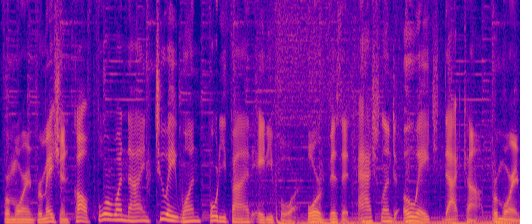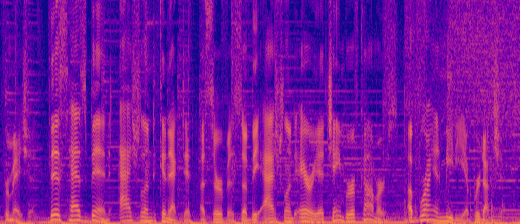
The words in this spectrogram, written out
For more information, call 419 281 4584 or visit ashlandoh.com for more information. This has been Ashland Connected, a service of the Ashland Area Chamber of Commerce, a Bryan Media production.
